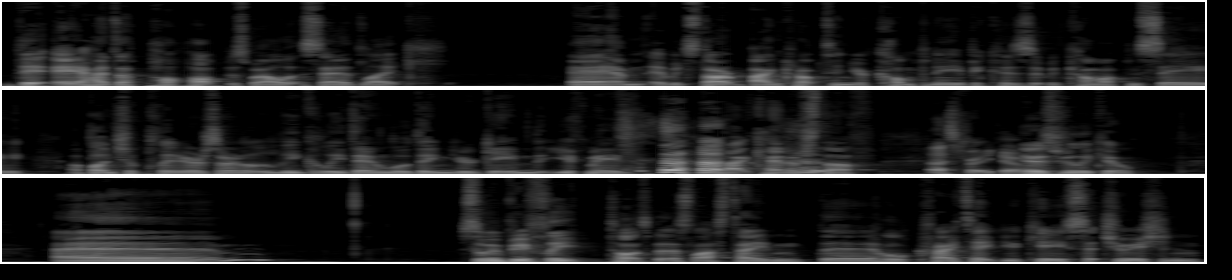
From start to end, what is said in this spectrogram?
the, it had a pop up as well that said like um, it would start bankrupting your company because it would come up and say a bunch of players are illegally downloading your game that you've made, and that kind of stuff. That's pretty cool. It was really cool. Um, so we briefly talked about this last time, the whole Crytek UK situation.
